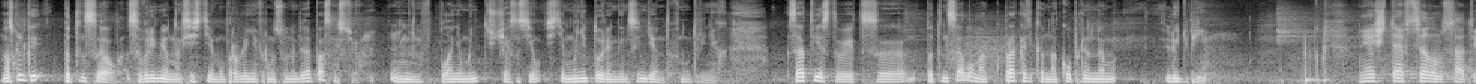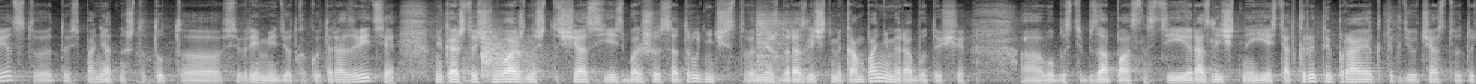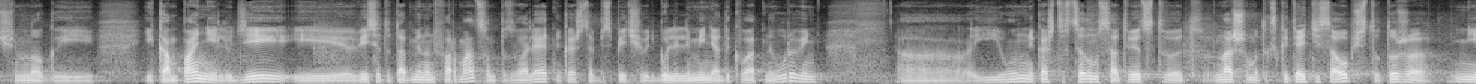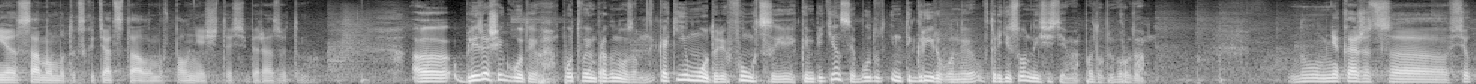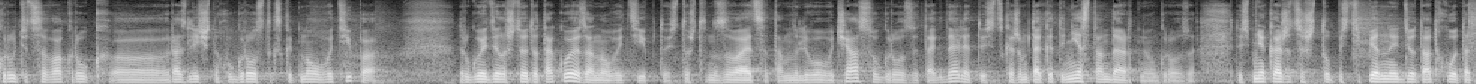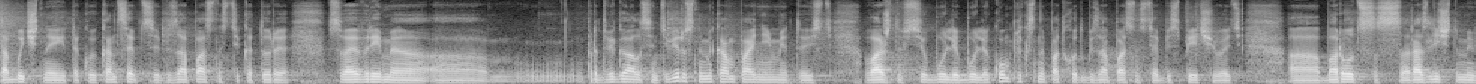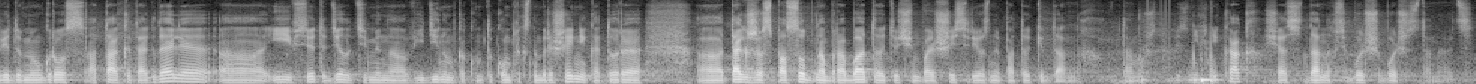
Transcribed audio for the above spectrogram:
Насколько потенциал современных систем управления информационной безопасностью, в плане, в частности, систем мониторинга инцидентов внутренних, соответствует э, потенциалу, практикам, накопленным людьми? Ну, я считаю, в целом соответствует. То есть понятно, что тут э, все время идет какое-то развитие. Мне кажется, очень важно, что сейчас есть большое сотрудничество между различными компаниями, работающими э, в области безопасности. И различные есть открытые проекты, где участвует очень много и, и компаний, и людей. И весь этот обмен информацией, он позволяет, мне кажется, обеспечивать более или менее адекватный уровень и он, мне кажется, в целом соответствует нашему, так сказать, IT-сообществу, тоже не самому, так сказать, отсталому, вполне считаю себя развитому. А, в ближайшие годы, по твоим прогнозам, какие модули, функции, компетенции будут интегрированы в традиционные системы подобного рода? Ну, мне кажется, все крутится вокруг э, различных угроз, так сказать, нового типа. Другое дело, что это такое за новый тип, то есть то, что называется там нулевого часа угрозы и так далее. То есть, скажем так, это не стандартная угроза. То есть мне кажется, что постепенно идет отход от обычной такой концепции безопасности, которая в свое время э, продвигалась антивирусными компаниями. То есть важно все более и более комплексный подход к безопасности обеспечивать, э, бороться с различными видами угроз, атак и так далее. Э, и все это делать именно в едином каком-то комплексном решении, которое э, также способно обрабатывать очень большие серьезные потоки данных. Потому что без них никак. Сейчас данных все больше и больше становится.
